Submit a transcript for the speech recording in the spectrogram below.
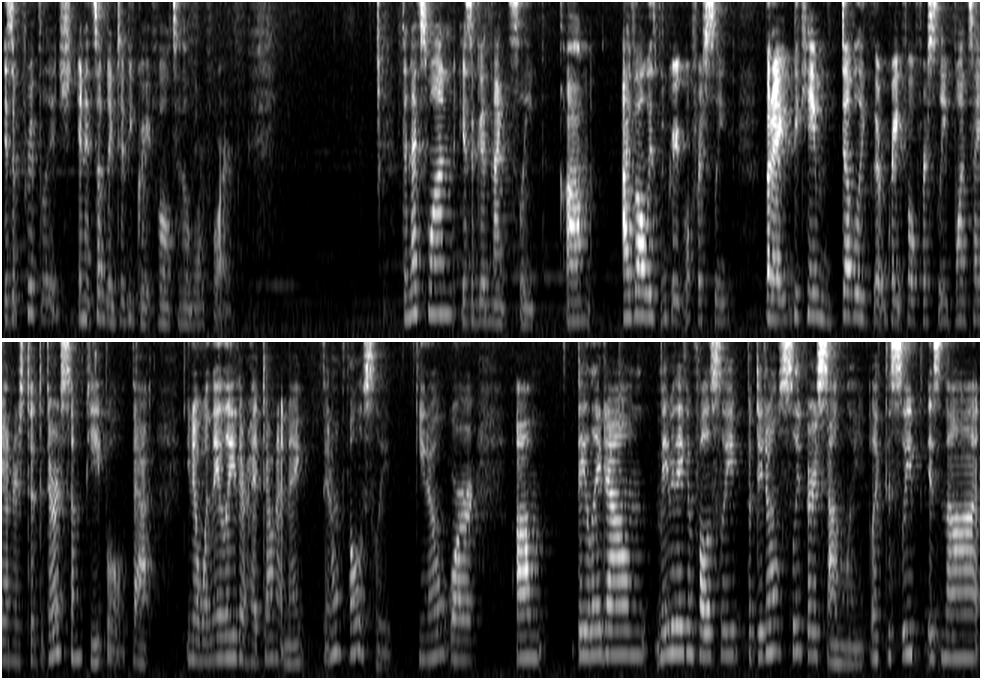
is a privilege and it's something to be grateful to the Lord for. The next one is a good night's sleep. Um, I've always been grateful for sleep, but I became doubly grateful for sleep once I understood that there are some people that, you know, when they lay their head down at night, they don't fall asleep, you know, or um, they lay down, maybe they can fall asleep, but they don't sleep very soundly. Like the sleep is not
